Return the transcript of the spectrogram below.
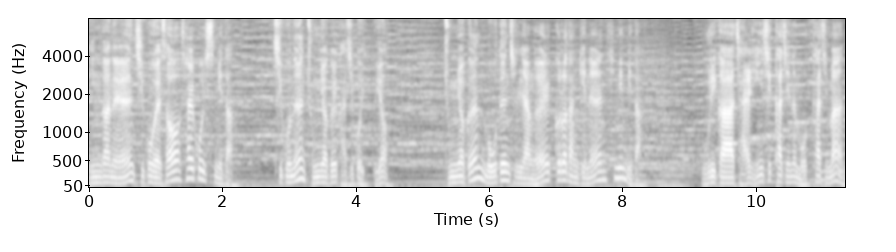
인간은 지구에서 살고 있습니다. 지구는 중력을 가지고 있고요. 중력은 모든 질량을 끌어당기는 힘입니다. 우리가 잘 인식하지는 못하지만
